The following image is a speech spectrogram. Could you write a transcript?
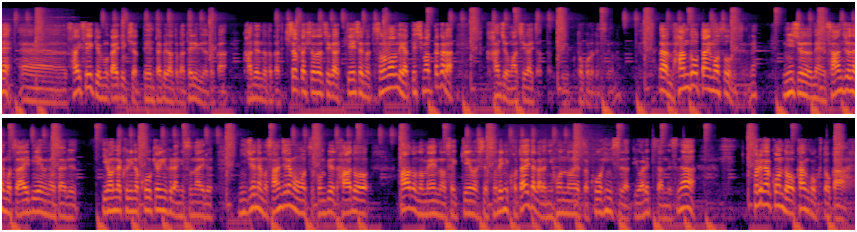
ね、えー最盛期を迎えてきちゃって、電卓だとかテレビだとか家電だとか来ちゃった人たちが経営者になってそのままでやってしまったから、舵を間違えちゃったっていうところですよね。だから半導体もそうですよね。20年、30年持つ IBM に抑える、いろんな国の公共インフラに備える、20年も30年も持つコンピューター、ハード、ハードの面の設計をして、それに応えたから日本のやつは高品質だって言われてたんですが、それが今度韓国とか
